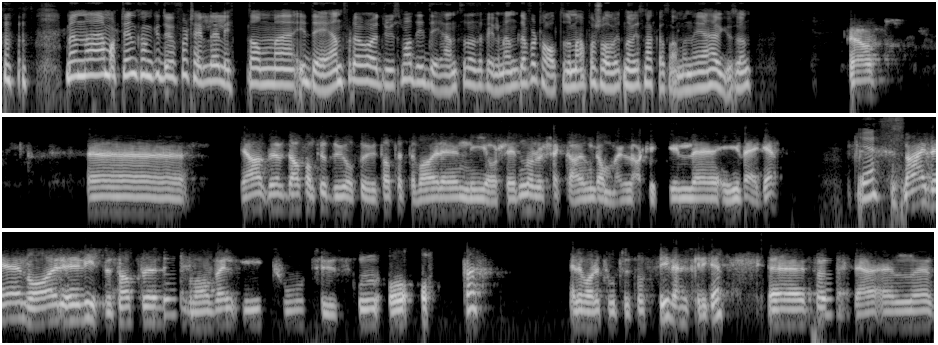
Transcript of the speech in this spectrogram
Men eh, Martin, kan ikke du fortelle litt om eh, ideen? For det var jo du som hadde ideen til denne filmen. Det fortalte du meg for så vidt når vi snakka sammen i Haugesund. Ja. Uh, ja, da fant jo du også ut at dette var ni år siden, når du sjekka en gammel artikkel i VG. Yes. Nei, det var, viste seg at det var vel i 2008, eller var det 2007, jeg husker ikke, Uh, så leste jeg en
